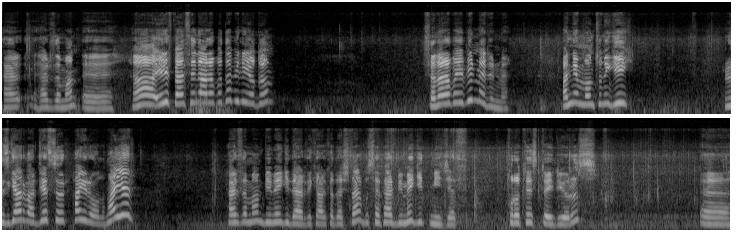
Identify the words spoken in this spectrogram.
Her her zaman eee ha Elif ben seni arabada biliyordum. Sen arabaya binmedin mi? Annem montunu giy. Rüzgar var cesur. Hayır oğlum hayır. Her zaman BİM'e giderdik arkadaşlar. Bu sefer BİM'e gitmeyeceğiz. Protesto ediyoruz. Ee,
